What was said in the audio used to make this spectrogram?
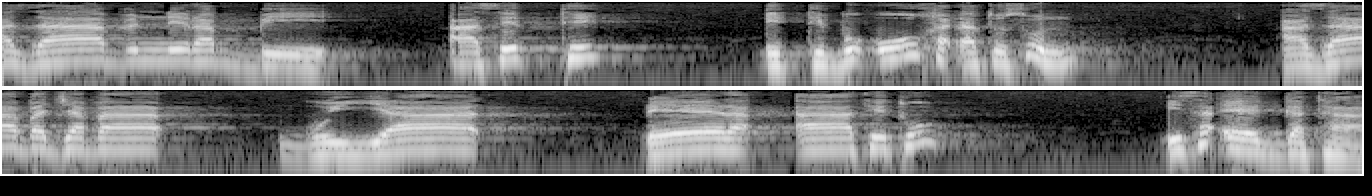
azaabni rabbii asitti itti bu'uu kadhatu sun. Azaaba jabaa guyyaa dheera'aatitu isa eeggataa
